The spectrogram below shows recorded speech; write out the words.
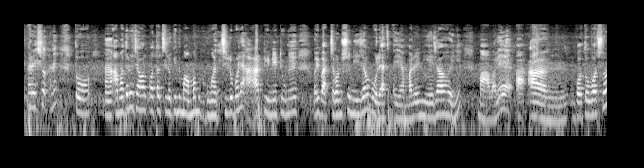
এখানে এসো ওখানে। তো আমাদেরও যাওয়ার কথা ছিল, কিন্তু মাম্মাম ঘুমাচ্ছিল বলে আর টেনে টুনে ওই বাচ্চা মানুষকে নিয়ে যাব বলে মানে নিয়ে যাওয়া হয়নি। মা বলে গত বছর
